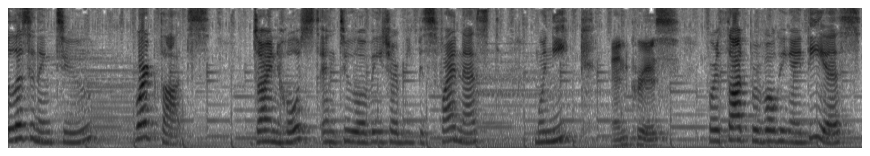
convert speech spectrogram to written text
listening to Work Thoughts. Join host and two of HRBP's finest, Monique and Chris, for thought provoking ideas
